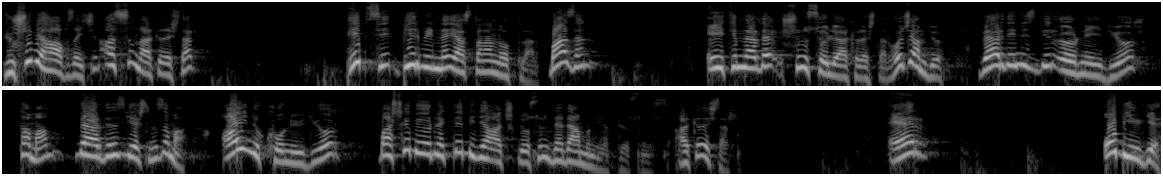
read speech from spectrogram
güçlü bir hafıza için aslında arkadaşlar hepsi birbirine yaslanan noktalar. Bazen eğitimlerde şunu söylüyor arkadaşlar. Hocam diyor verdiğiniz bir örneği diyor tamam verdiniz geçtiniz ama aynı konuyu diyor başka bir örnekle bir daha açıklıyorsunuz. Neden bunu yapıyorsunuz? Arkadaşlar eğer o bilgi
